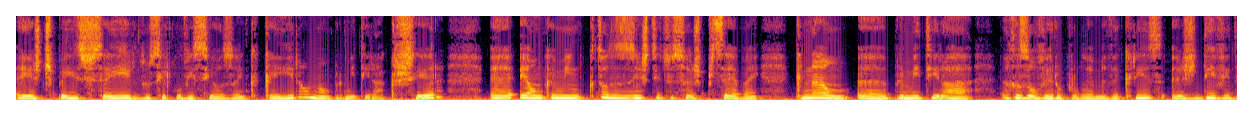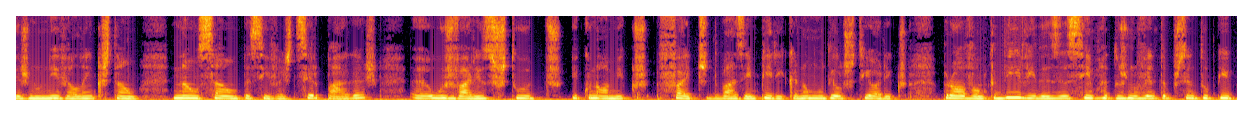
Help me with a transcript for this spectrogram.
a estes países sair do círculo vicioso em que caíram, não permitirá crescer. Eh, é um caminho que todas as instituições percebem que não eh, permitirá resolver o problema da crise. As dívidas no nível em questão não são passíveis de ser pagas. Eh, os vários estudos económicos feitos de base empírica, não modelos teóricos, provam que dívidas acima dos 90% do PIB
